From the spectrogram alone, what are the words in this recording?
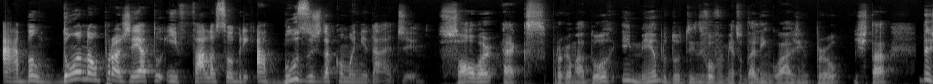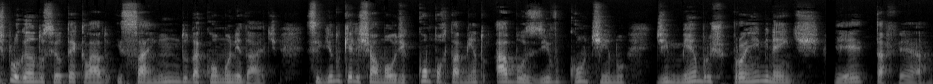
abandona o projeto e fala sobre abusos da comunidade. SolverX, programador e membro do desenvolvimento da linguagem Perl, está desplugando seu teclado e saindo da comunidade, seguindo o que ele chamou de comportamento abusivo contínuo de membros proeminentes. Eita ferro!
